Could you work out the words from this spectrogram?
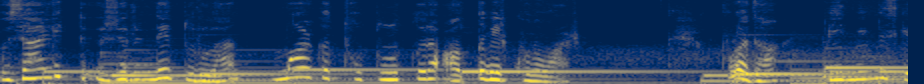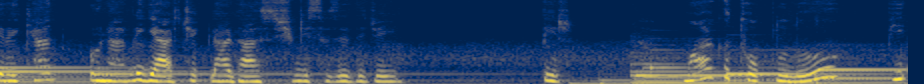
özellikle üzerinde durulan marka toplulukları adlı bir konu var. Burada bilmemiz gereken önemli gerçeklerden şimdi söz edeceğim. 1. Marka topluluğu bir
